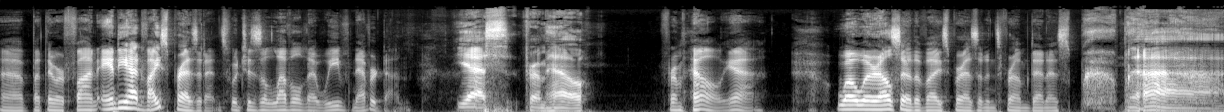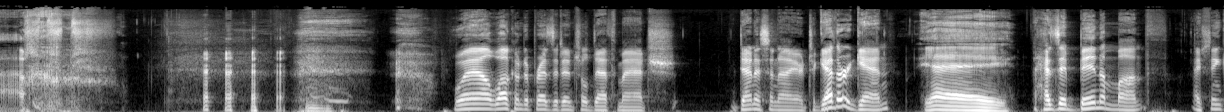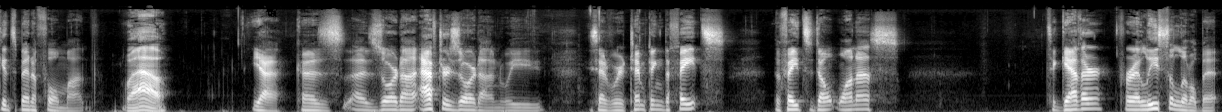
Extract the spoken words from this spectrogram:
uh, but they were fun. And you had vice presidents, which is a level that we've never done. Yes, from hell. From hell, yeah. Well, where else are the vice presidents from, Dennis? Ah. Well, welcome to Presidential Deathmatch. Dennis and I are together again. Yay. Has it been a month? I think it's been a full month. Wow. Yeah, because uh, Zordon, after Zordon, we, we said we're tempting the fates. The fates don't want us together for at least a little bit.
